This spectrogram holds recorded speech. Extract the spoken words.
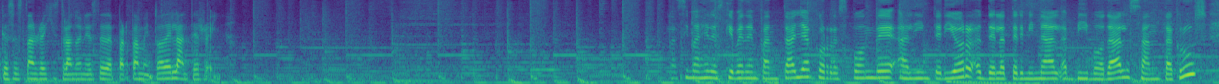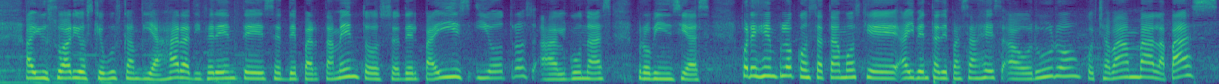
que se están registrando en este departamento. Adelante, Reina. Las imágenes que ven en pantalla corresponde al interior de la terminal bimodal Santa Cruz. Hay usuarios que buscan viajar a diferentes departamentos del país y otros a algunas provincias. Por ejemplo, constatamos que hay venta de pasajes a Oruro, Cochabamba, La Paz,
